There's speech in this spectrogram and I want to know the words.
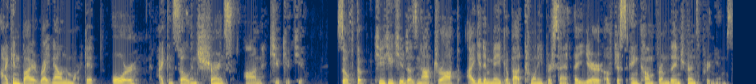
I can buy it right now in the market, or I can sell insurance on QQQ. So if the QQQ does not drop, I get to make about 20% a year of just income from the insurance premiums.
